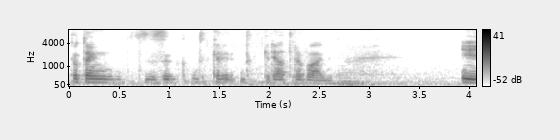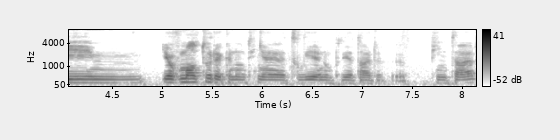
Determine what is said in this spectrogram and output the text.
que eu tenho de, de de criar trabalho. E, e houve uma altura que eu não tinha ateliê, não podia estar a pintar,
